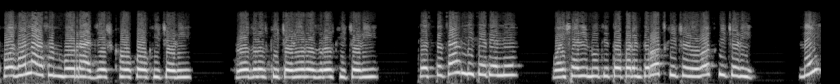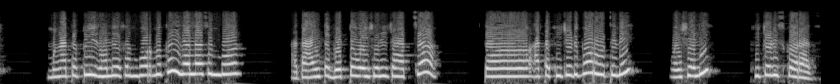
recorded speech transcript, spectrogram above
तो झाला असं बोर राजेश खाऊ खाऊ खिचडी. रोज रोज खिचडी रोज रोज खिचडी. तेच तर चालली ते त्याले वैशाली नव्हती तोपर्यंत रोज खिचडी रोज खिचडी. नाही? मग आता तुझी झाली असं बोर ना काही झालं असं बोर. आता आई तर भेटतो वैशालीच्या हातचा. तर आता खिचडी बोर होती नाही. वैशाली खिचडीच कर आज.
